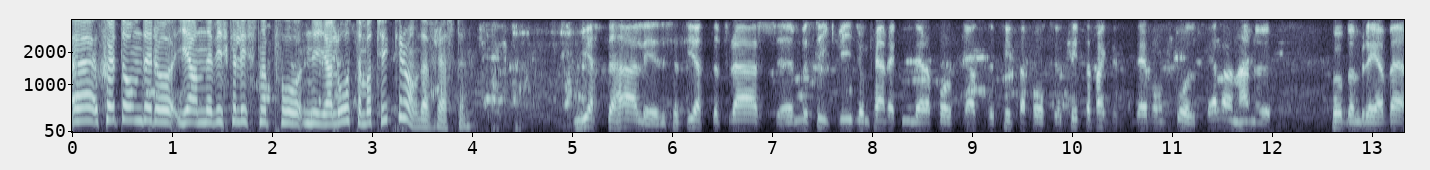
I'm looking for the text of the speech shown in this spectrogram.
Uh, sköt om det då, Janne. Vi ska lyssna på nya låten. Vad tycker du om den förresten? Jättehärlig. Det känns jättefräsch. Uh, musikvideon kan jag rekommendera folk att titta på också. Jag tittar faktiskt hon skådespelaren här nu puben bredvid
